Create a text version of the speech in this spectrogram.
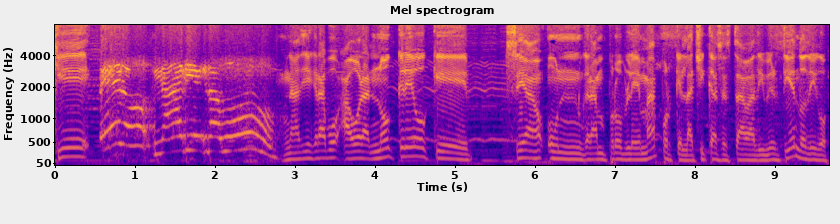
que Pero nadie grabó. Nadie grabó. Ahora, no creo que sea un gran problema porque la chica se estaba divirtiendo. Digo,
